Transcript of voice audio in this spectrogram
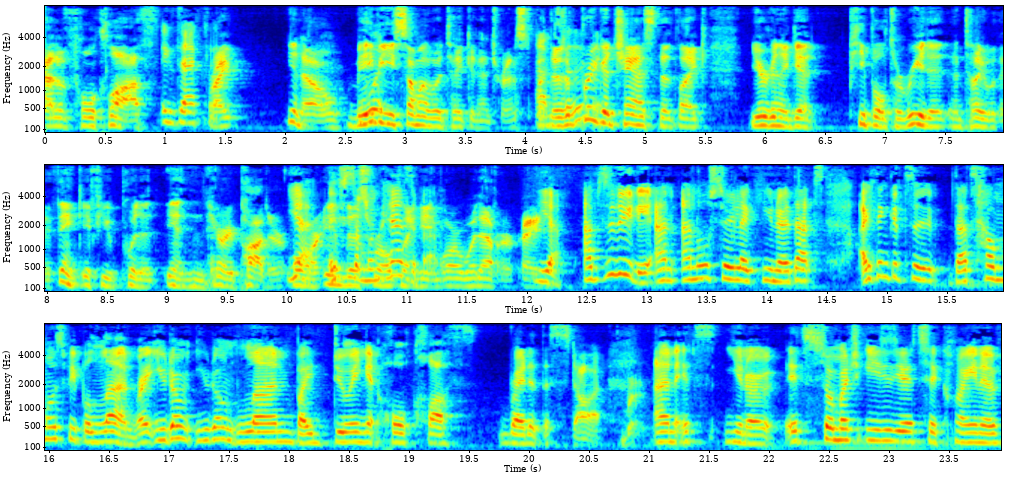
out of whole cloth Exactly. right? You know, maybe Would- someone would take an interest, but there's a pretty good chance that like you're going to get people to read it and tell you what they think if you put it in Harry Potter Yeah, or in this role playing game or whatever, right? Yeah, absolutely. And and also like, you know, that's I think it's a that's how most people learn, right? You don't you don't learn by doing it whole cloth right at the start. Right. And it's, you know, it's so much easier to kind of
